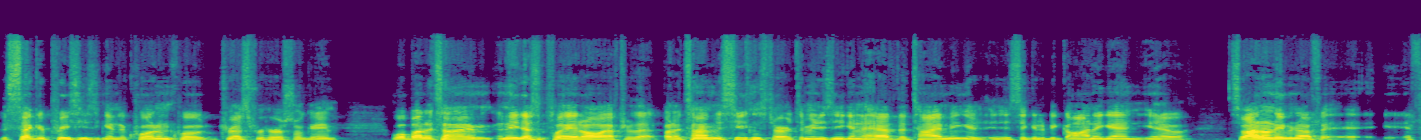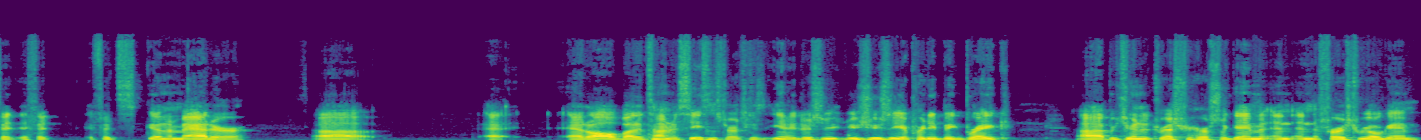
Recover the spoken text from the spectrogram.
the second preseason game, the quote unquote dress rehearsal game. Well, by the time and he doesn't play at all after that. By the time the season starts, I mean, is he going to have the timing? Is, is it going to be gone again? You know, so I don't even know if it, if it if it if it's going to matter uh, at, at all by the time the season starts because you know there's, there's usually a pretty big break uh, between the dress rehearsal game and, and the first real game.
